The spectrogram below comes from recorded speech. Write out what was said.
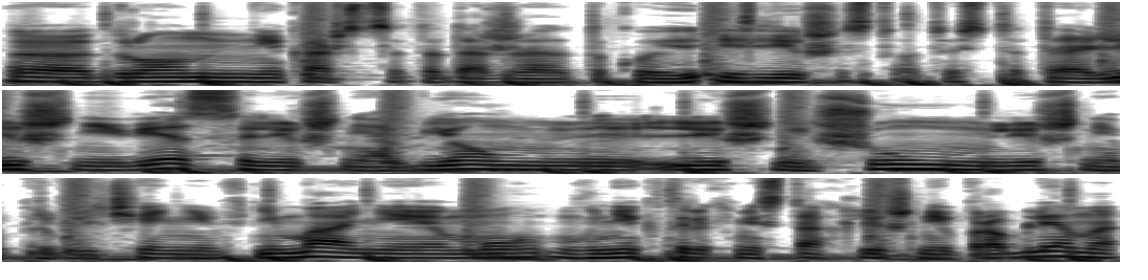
э, дрон, мне кажется, это даже такое излишество. То есть это лишний вес, лишний объем, лишний шум, лишнее привлечение внимания, в некоторых местах лишние проблемы.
